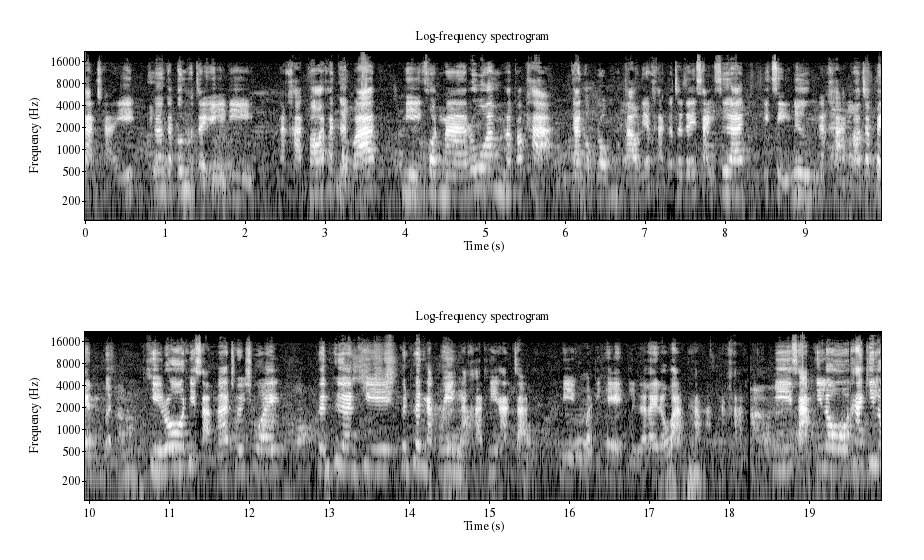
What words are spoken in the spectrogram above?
การใช้เครื่องกระตุ้นหัวใจ AED นะคะก็ถ้าเกิดว่ามีคนมาร่วมแล้วก็ผ่านการอบรมของเราเนี่ยค่ะก็จะได้ใส่เสื้ออีกสีหนึ่งนะคะ ก็จะเป็นเหมือนฮีโร่ที่สามารถช่วยช่วยเพื่อนๆที่เพื่อนๆนักวิ่งนะคะ ที่อาจจะ มีอุบัติเหตุหรืออะไรระหว่างทางนะคะ มี 3 กิโล 5 กิโล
